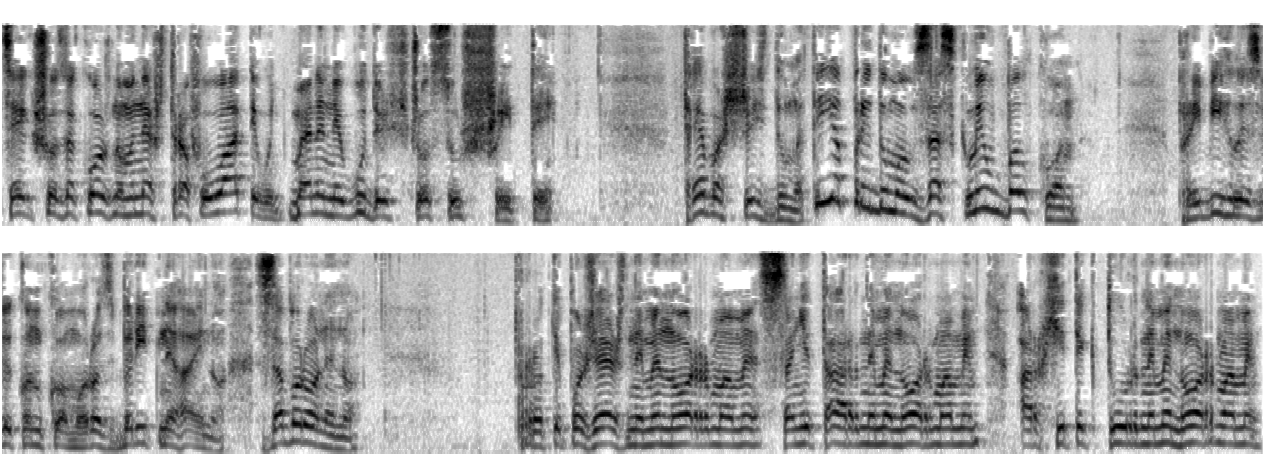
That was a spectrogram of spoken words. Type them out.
це якщо за кожну мене штрафувати, в мене не буде що сушити. Треба щось думати. Я придумав, засклив балкон. Прибігли з виконкому, розберіть негайно, заборонено. Протипожежними нормами, санітарними нормами, архітектурними нормами.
